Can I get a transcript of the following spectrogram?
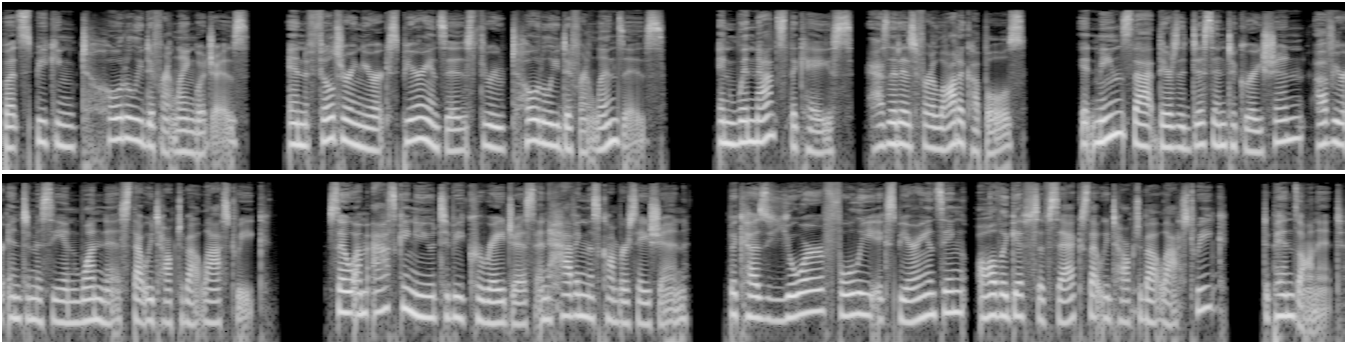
but speaking totally different languages and filtering your experiences through totally different lenses. And when that's the case, as it is for a lot of couples, it means that there's a disintegration of your intimacy and oneness that we talked about last week. So I'm asking you to be courageous and having this conversation because you're fully experiencing all the gifts of sex that we talked about last week depends on it.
